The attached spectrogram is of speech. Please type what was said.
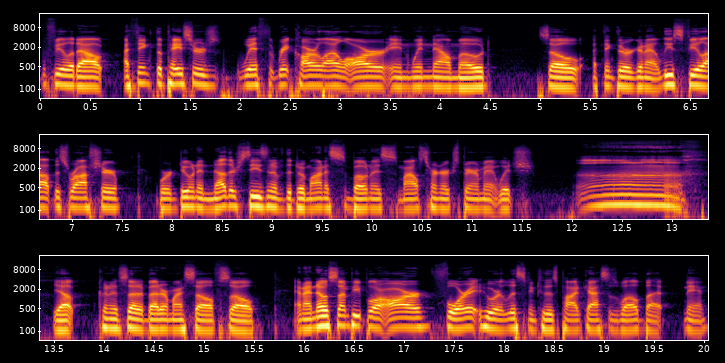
We'll feel it out. I think the Pacers with Rick Carlisle are in win now mode. So I think they're going to at least feel out this roster. We're doing another season of the Domantas Sabonis Miles Turner experiment, which, Uh, yep, couldn't have said it better myself. So, and I know some people are, for it who are listening to this podcast as well. But man,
